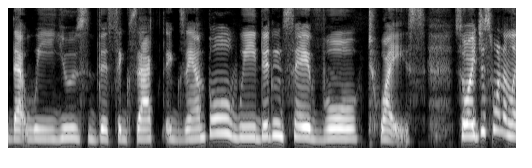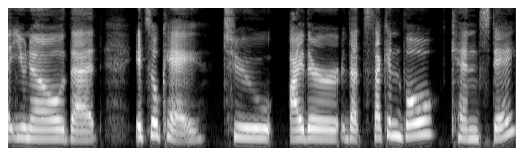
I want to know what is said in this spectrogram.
that we used this exact example, we didn't say vo twice. So I just want to let you know that it's okay to either that second vo can stay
